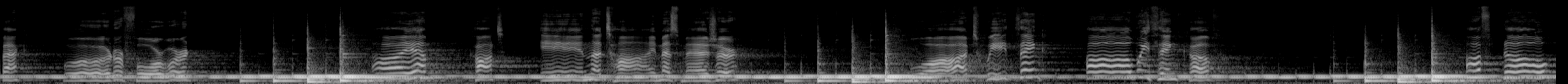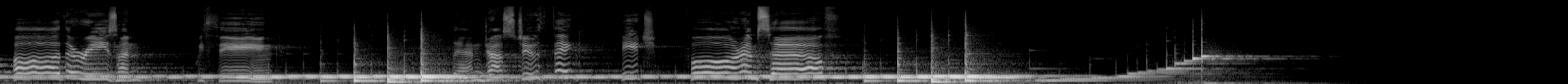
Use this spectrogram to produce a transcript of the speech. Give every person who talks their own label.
Speaker 1: backward or forward. I am caught in the time as measure. What we think, all we think of. Of no other reason we think than just to think each for himself.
